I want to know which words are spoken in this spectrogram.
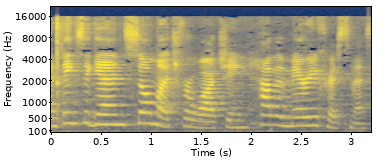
And thanks again so much for watching. Have a Merry Christmas.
